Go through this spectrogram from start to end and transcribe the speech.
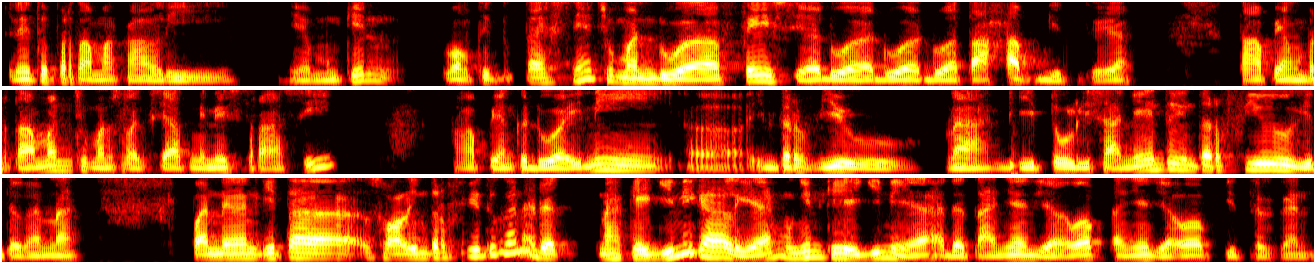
dan itu pertama kali. Ya mungkin waktu itu tesnya cuma dua phase ya dua dua dua tahap gitu ya. Tahap yang pertama cuma seleksi administrasi tahap yang kedua ini uh, interview. Nah di tulisannya itu interview gitu kan. Nah pandangan kita soal interview itu kan ada nah kayak gini kali ya mungkin kayak gini ya ada tanya jawab tanya jawab gitu kan.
